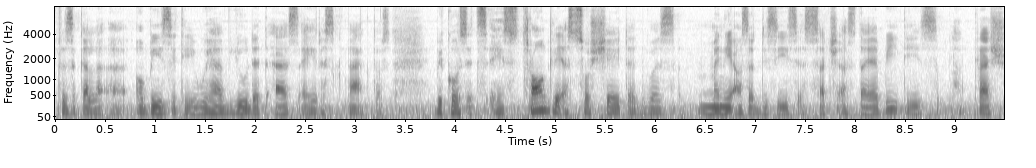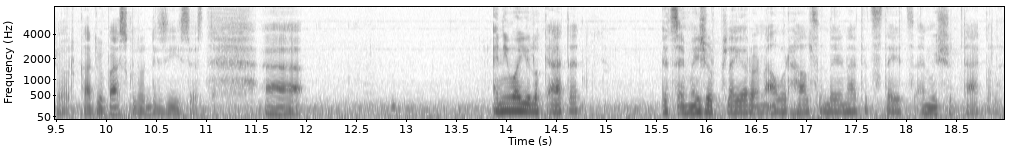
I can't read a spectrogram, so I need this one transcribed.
physical uh, obesity, we have viewed it as a risk factors because it's a strongly associated with many other diseases such as diabetes, blood pressure, cardiovascular diseases. Uh, any way you look at it, it's a major player in our health in the United States, and we should tackle it.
